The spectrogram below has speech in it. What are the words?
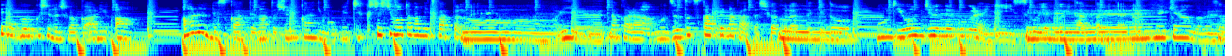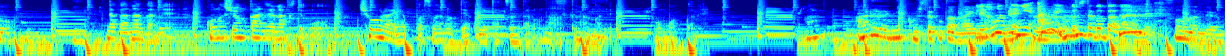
で保育士の資格ありああるんですか？ってなった瞬間にもうめちゃくちゃ仕事が見つかったのね。うんいいね。だからもうずっと使ってなかった資格だったけど、ほん。と40年後ぐらいにすごい役に立ったみたいな、へー平気なんだね。そう。だからなんかねこの瞬間じゃなくても将来やっぱそういうのって役に立つんだろうなってなんかね思ったね。ああるに越したことはないね。よ本当にあるに越したことはないよね。そうなんだよね。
